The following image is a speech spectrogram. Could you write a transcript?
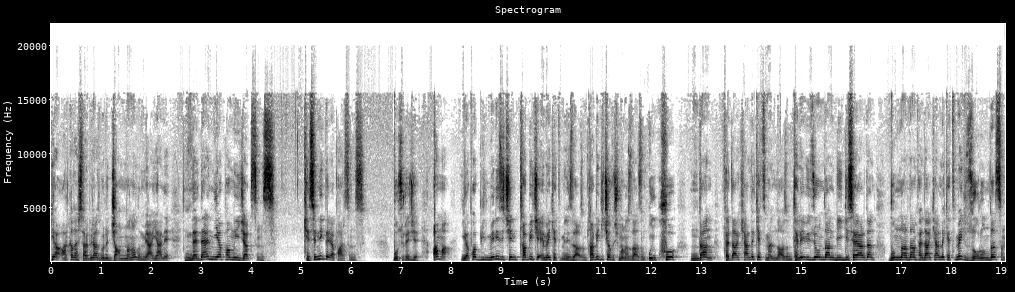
Ya arkadaşlar biraz böyle canlanalım ya. Yani neden yapamayacaksınız? Kesinlikle yaparsınız bu süreci. Ama yapabilmeniz için tabii ki emek etmeniz lazım. Tabii ki çalışmanız lazım. Uykudan fedakarlık etmen lazım. Televizyondan, bilgisayardan bunlardan fedakarlık etmek zorundasın.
